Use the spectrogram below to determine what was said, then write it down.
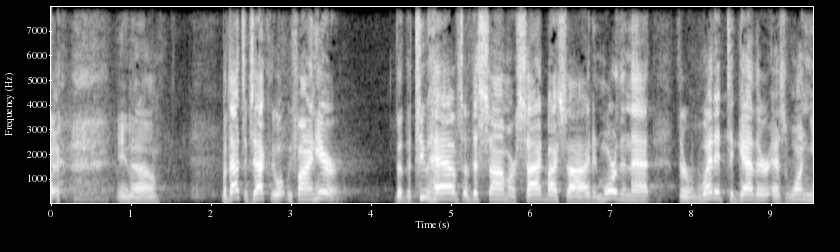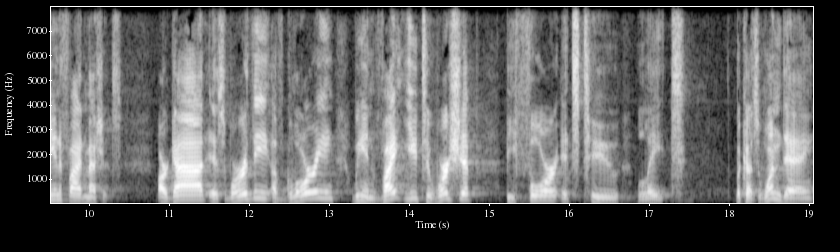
you know? But that's exactly what we find here. The, the two halves of this psalm are side by side, and more than that, they're wedded together as one unified message. Our God is worthy of glory. We invite you to worship before it's too late. Because one day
